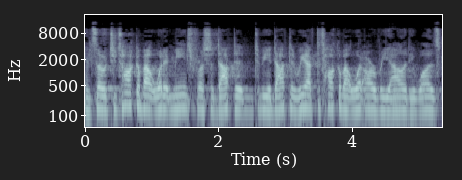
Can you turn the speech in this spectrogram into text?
And so to talk about what it means for us adopted, to be adopted, we have to talk about what our reality was.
